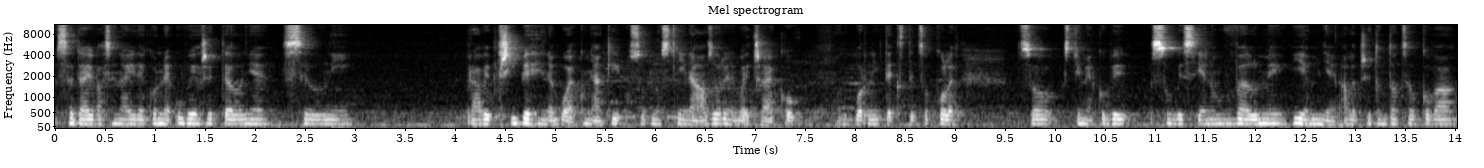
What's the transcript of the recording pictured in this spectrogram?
se dají vlastně najít jako neuvěřitelně silný právě příběhy nebo jako nějaký osobnostní názory nebo i třeba jako odborný texty, cokoliv, co s tím jakoby souvisí jenom velmi jemně, ale přitom ta celková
